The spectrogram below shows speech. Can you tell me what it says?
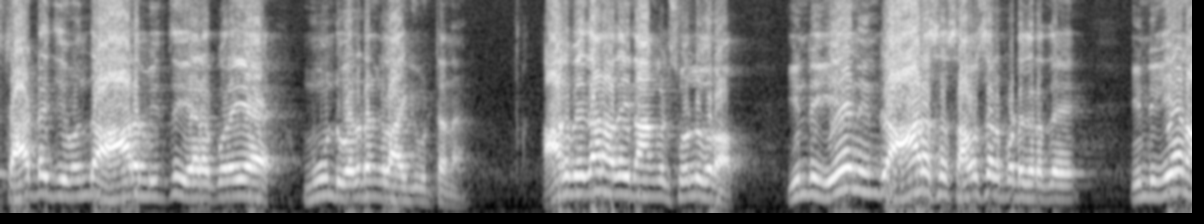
ஸ்ட்ராட்டஜி வந்து ஆரம்பித்து ஏறக்குறைய மூன்று வருடங்கள் ஆகிவிட்டன. ஆகவேதான் அதை நாங்கள் சொல்லுகிறோம். இன்று ஏன் இன்று ஆர்எஸ்எஸ் அவசரப்படுகிறது? இன்று ஏன்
